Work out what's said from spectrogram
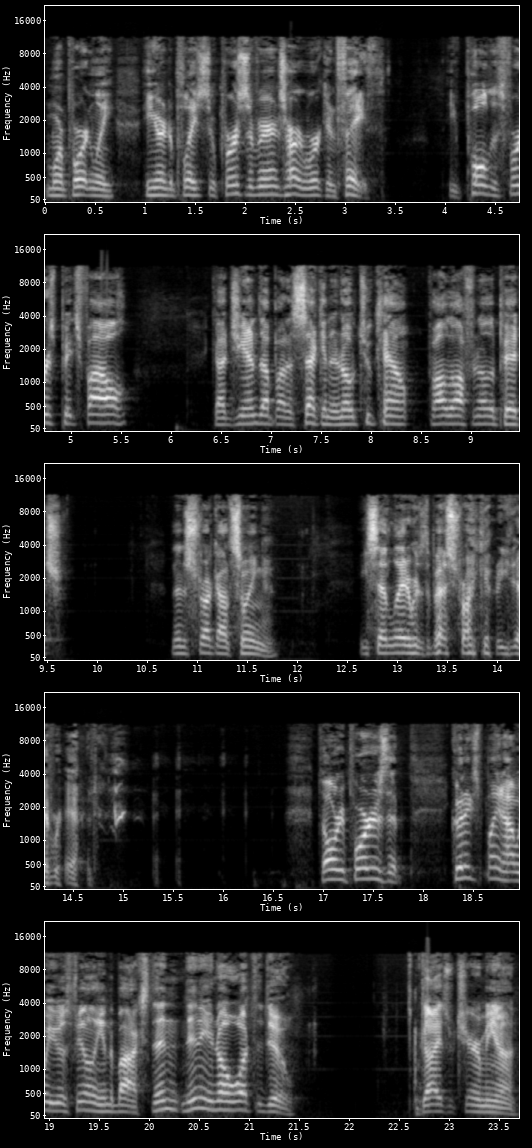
More importantly, he earned a place through perseverance, hard work, and faith. He pulled his first pitch foul, got jammed up on a second and 0 2 count, fouled off another pitch, then struck out swinging. He said later it was the best strikeout he'd ever had. Told reporters that couldn't explain how he was feeling in the box. Then didn't even know what to do. Guys were cheering me on.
